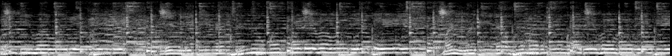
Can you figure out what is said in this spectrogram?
ಹಿಡಿಯುವವರೆಗೆ ಹೆಣ್ಣಿನ ಜನುಮ ಕಳೆಯುವವರೆಗೆ, ಮಣ್ಣಿನ ಮನತೆ ಮರೆಯುವವರೆಗೆ.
